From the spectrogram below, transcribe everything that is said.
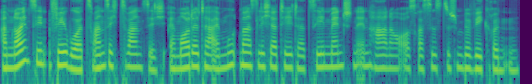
Am 19. Februar 2020 ermordete ein mutmaßlicher Täter zehn Menschen in Hanau aus rassistischen Beweggründen.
